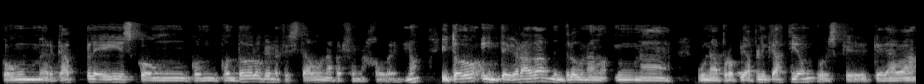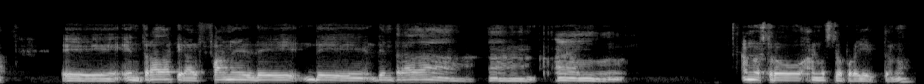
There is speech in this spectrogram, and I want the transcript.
con un marketplace, con, con, todo lo que necesitaba una persona joven, ¿no? Y todo integrada dentro de una, una, una propia aplicación, pues que, daba eh, entrada, que era el funnel de, de, entrada a a nuestro, a nuestro proyecto, ¿no?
